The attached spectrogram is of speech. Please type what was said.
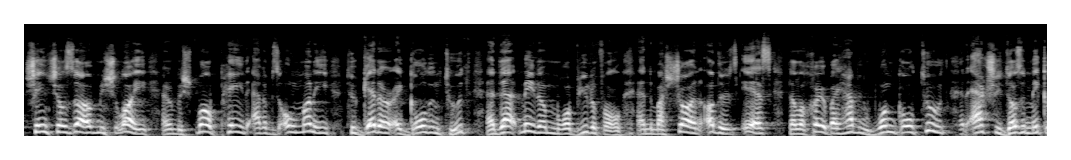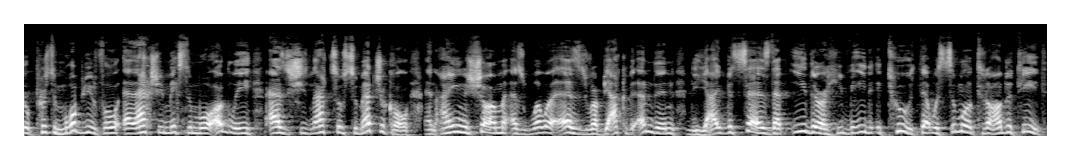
Shein Shalzav Mishalai, and Rabbi Shmuel paid out of his own money to get her a golden tooth, and that made her more beautiful. And the Masha and others ask that by having one gold tooth, it actually doesn't make a person more beautiful, it actually makes them more ugly, as she's not so symmetrical. And Ayin Sham, as well as Rabbi Yaakov Emden, the Yaavetz says that either he made a tooth that was similar to the other teeth,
